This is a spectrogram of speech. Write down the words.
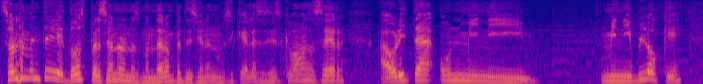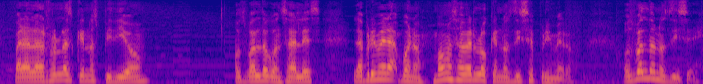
solamente dos personas nos mandaron peticiones musicales, así es que vamos a hacer ahorita un mini mini bloque para las rolas que nos pidió Osvaldo González. La primera, bueno, vamos a ver lo que nos dice primero. Osvaldo nos dice,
